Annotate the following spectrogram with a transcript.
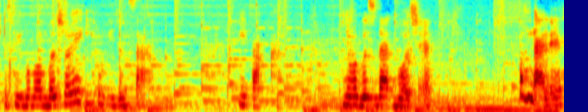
Спасибо вам большое и увидимся. Итак, не могу ждать больше. Погнали!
